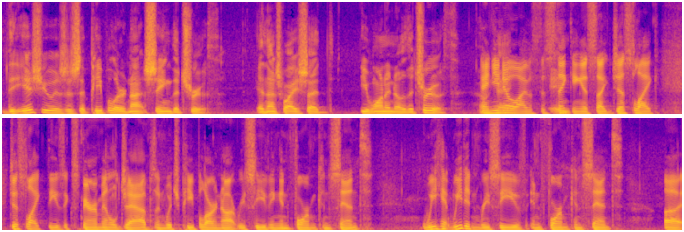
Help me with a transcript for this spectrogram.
the issue is is that people are not seeing the truth, and that's why I said you want to know the truth. And you know, I was just thinking, it's like just like just like these experimental jabs in which people are not receiving informed consent. We ha- we didn't receive informed consent uh,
